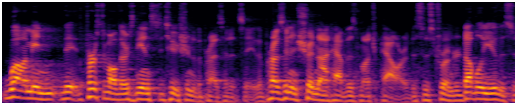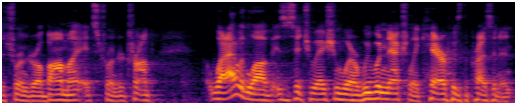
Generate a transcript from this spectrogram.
Well, I mean, the, first of all, there's the institution of the presidency. The president should not have this much power. This is true under W, this is true under Obama, it's true under Trump. What I would love is a situation where we wouldn't actually care who's the president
